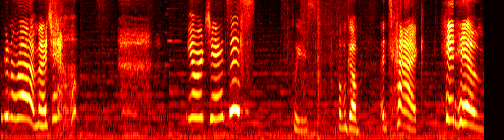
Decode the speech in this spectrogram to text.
We're gonna run out, Metro. Give our chances? Please. Bubblegum, attack. Hit him.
